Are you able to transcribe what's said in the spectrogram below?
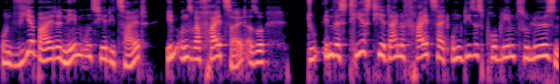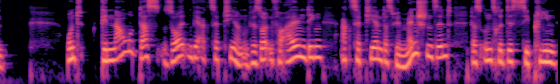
Und wir beide nehmen uns hier die Zeit, in unserer Freizeit. Also du investierst hier deine Freizeit, um dieses Problem zu lösen. Und genau das sollten wir akzeptieren. Und wir sollten vor allen Dingen akzeptieren, dass wir Menschen sind, dass unsere Disziplin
